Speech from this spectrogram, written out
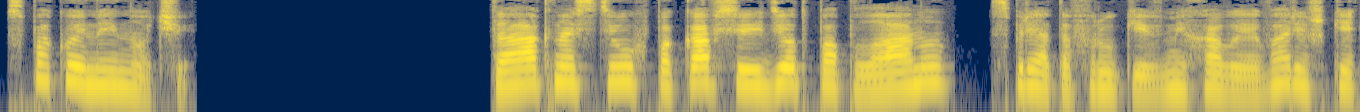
«Спокойной ночи». «Так, Настюх, пока все идет по плану», спрятав руки в меховые варежки,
